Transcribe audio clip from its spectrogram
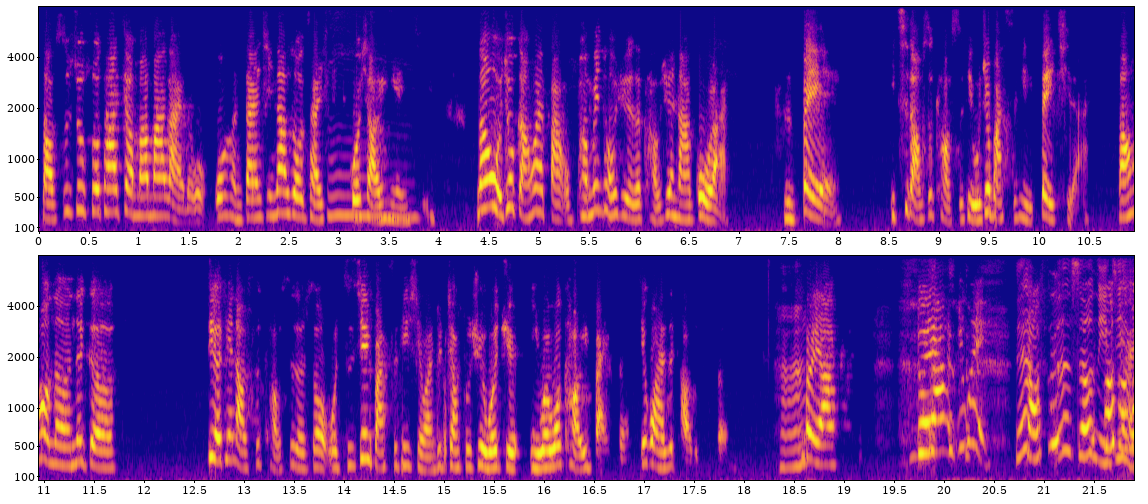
老师就说他叫妈妈来了，我我很担心。那时候才国小一年级，然后我就赶快把我旁边同学的考卷拿过来，只背一次老师考实体，我就把实体背起来。然后呢，那个。第二天老师考试的时候，我直接把试题写完就交出去。我觉以为我考一百分，结果还是考零分。哈，对啊，对啊，因为老师那时候年纪还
